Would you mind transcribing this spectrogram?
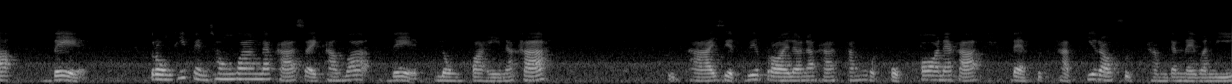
a bed ตรงที่เป็นช่องว่างนะคะ ใส่คำว่า bed ลงไปนะคะ สุดท้ายเสร็จเรียบร้อยแล้วนะคะ ทั้งหมด 6 ข้อนะคะ แบบฝึกหัดที่เราฝึกทำกันในวันนี้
